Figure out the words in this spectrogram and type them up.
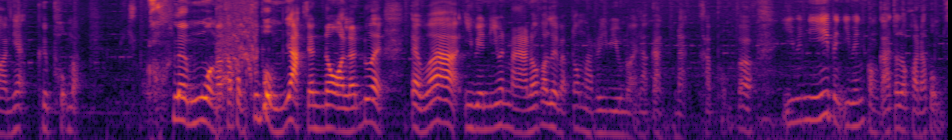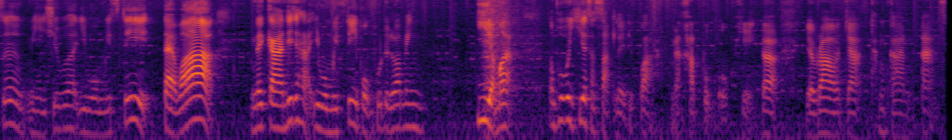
ตอนเนี้ยคือผมอะ เริ่มง่วงแล้วครับผมคือผมอยากจะนอนแล้วด้วย แต่ว่าอีเวนต์นี้มันมาเนาะก็เลยแบบต้องมารีวิวหน่อยแล้วกันนะครับผมก็อีเวนต์นี้เป็นอีเวนต์ของการตัวละครนะผมซึ่งมีชื่อว่า Evo Misty แต่ว่าในการที่จะหา Evo Misty ผมพูดเลยว่าแม่เหี้ยมากต้องพูดว่าเหี้ยสัสๆเลยดีกว่านะครับผมโอเคก็เดี๋ยวเราจะทำการอ่านส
